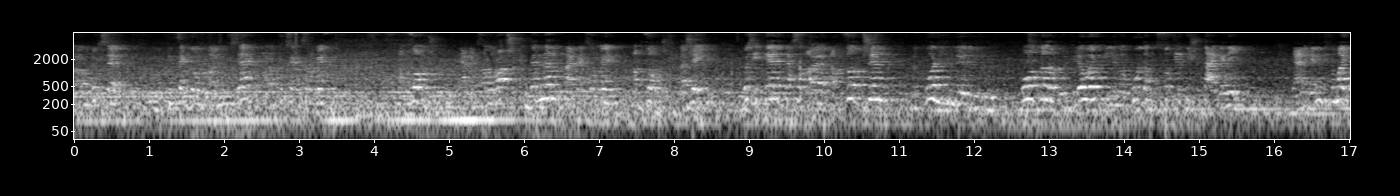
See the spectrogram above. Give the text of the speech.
والابريك ساعه الابريك ساعه دول الابريك ساعه والابريك ساعه يحصلوا إيه ابسوربشن يعني يحصلوا رابش انترنال وبعد كده يحصلوا إيه ابسوربشن ده شيء. الجزء الثالث بيحصل ابسوربشن لكل الووتر والفلويد اللي موجودة في السوفت تيشو بتاع الجنين يعني الجنين في مية.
